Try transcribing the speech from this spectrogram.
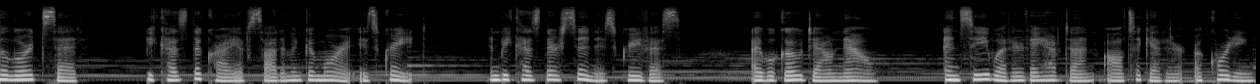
the Lord said, Because the cry of Sodom and Gomorrah is great, and because their sin is grievous, I will go down now and see whether they have done altogether according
